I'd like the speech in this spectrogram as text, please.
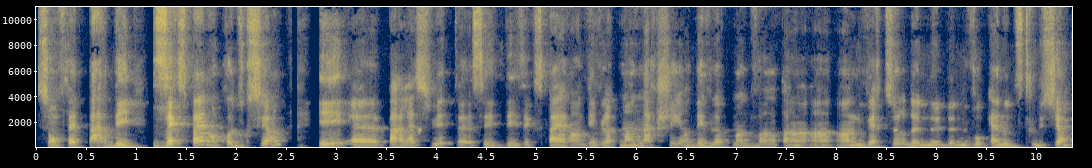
sont faits par des experts en production et euh, par la suite, euh, c'est des experts en développement de marché, en développement de vente, en, ouverture de, nouveaux canaux de distribution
